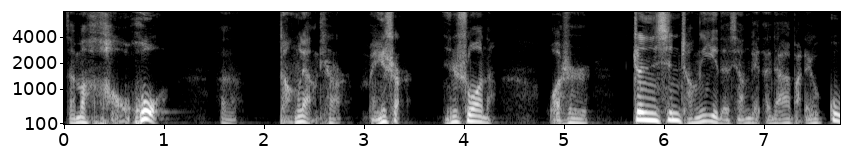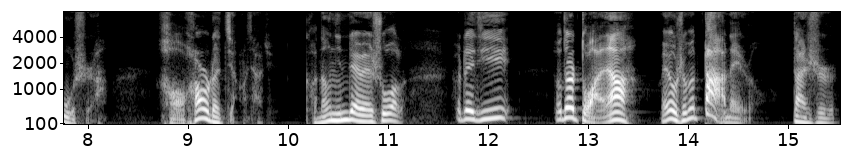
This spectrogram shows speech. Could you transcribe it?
咱们好货，嗯，等两天没事您说呢？我是真心诚意的想给大家把这个故事啊，好好的讲下去。可能您这位说了，说这集有点短啊，没有什么大内容，但是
